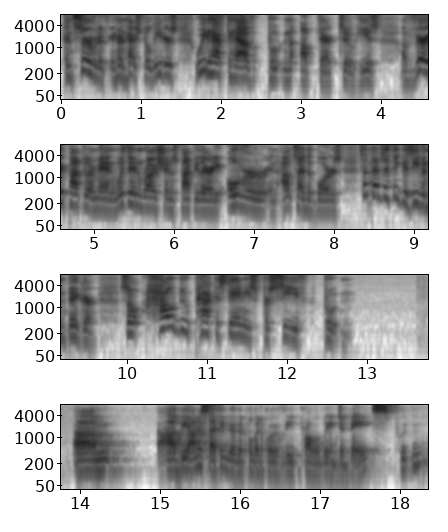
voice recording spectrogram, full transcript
conservative international leaders, we'd have to have Putin up there too. He is a very popular man within Russia, and his popularity over and outside the borders sometimes I think is even bigger. So, how do Pakistanis perceive Putin? Um, I'll be honest, I think that the political elite probably debates Putin.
